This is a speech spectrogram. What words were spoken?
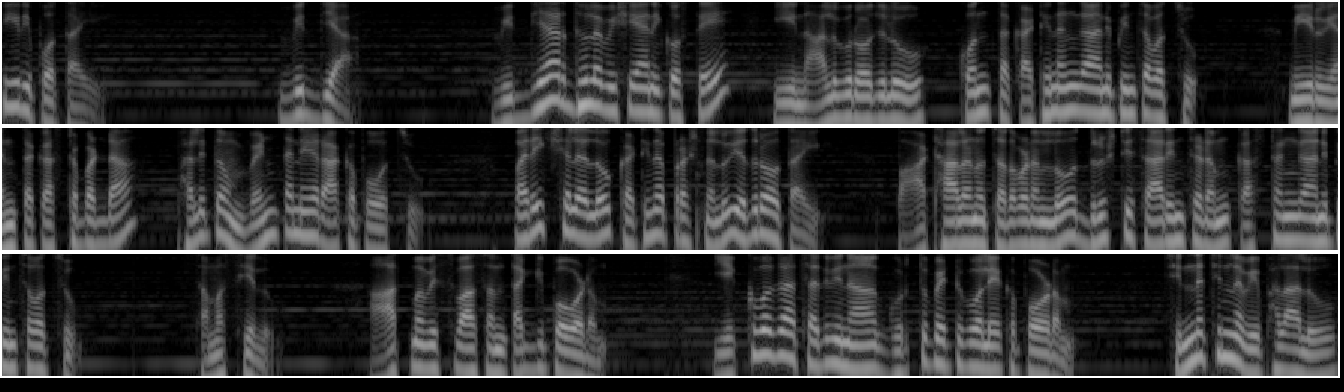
తీరిపోతాయి. విద్య. విద్యార్థుల విషయానికొస్తే ఈ నాలుగు రోజులు కొంత కఠినంగా అనిపించవచ్చు. మీరు ఎంత కష్టపడ్డా ఫలితం వెంటనే రాకపోవచ్చు. పరీక్షలలో కఠిన ప్రశ్నలు ఎదురవుతాయి. పాఠాలను చదవడంలో దృష్టి సారించడం కష్టంగా అనిపించవచ్చు. సమస్యలు. ఆత్మవిశ్వాసం తగ్గిపోవడం. ఎక్కువగా చదివినా గుర్తుపెట్టుకోలేకపోవడం చిన్న చిన్న విఫలాలు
